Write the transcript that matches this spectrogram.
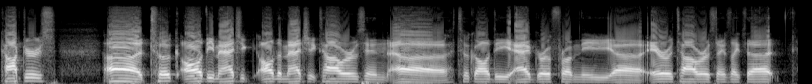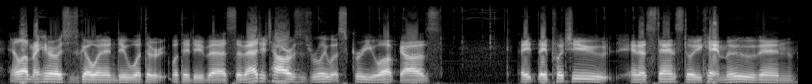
copters. Uh, took all the magic, all the magic towers, and uh, took all the aggro from the uh, arrow towers, things like that, and let my heroes just go in and do what they what they do best. The magic towers is really what screw you up, guys they they put you in a standstill. You can't move, and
